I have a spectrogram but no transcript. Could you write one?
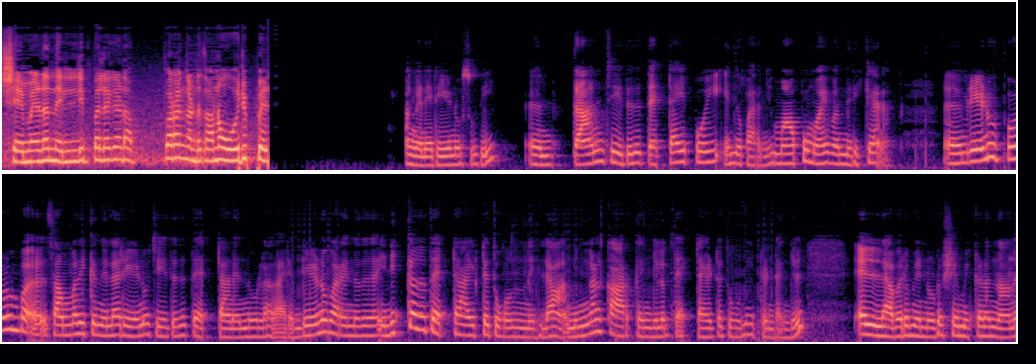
ക്ഷമയുടെ നെല്ലിപ്പലകയുടെ അപ്പുറം കണ്ട് കാരണം ഒരു പെ അങ്ങനെ രേണു സുധി താൻ ചെയ്തത് തെറ്റായിപ്പോയി എന്ന് പറഞ്ഞ് മാപ്പുമായി വന്നിരിക്കുകയാണ്. ഉം, രേണു ഇപ്പോഴും സമ്മതിക്കുന്നില്ല രേണു ചെയ്തത് തെറ്റാണെന്നുള്ള കാര്യം. രേണു പറയുന്നത് എനിക്കത് തെറ്റായിട്ട് തോന്നുന്നില്ല. നിങ്ങൾക്കാർക്കെങ്കിലും തെറ്റായിട്ട് തോന്നിയിട്ടുണ്ടെങ്കിൽ എല്ലാവരും എന്നോട് ക്ഷമിക്കണം എന്നാണ്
